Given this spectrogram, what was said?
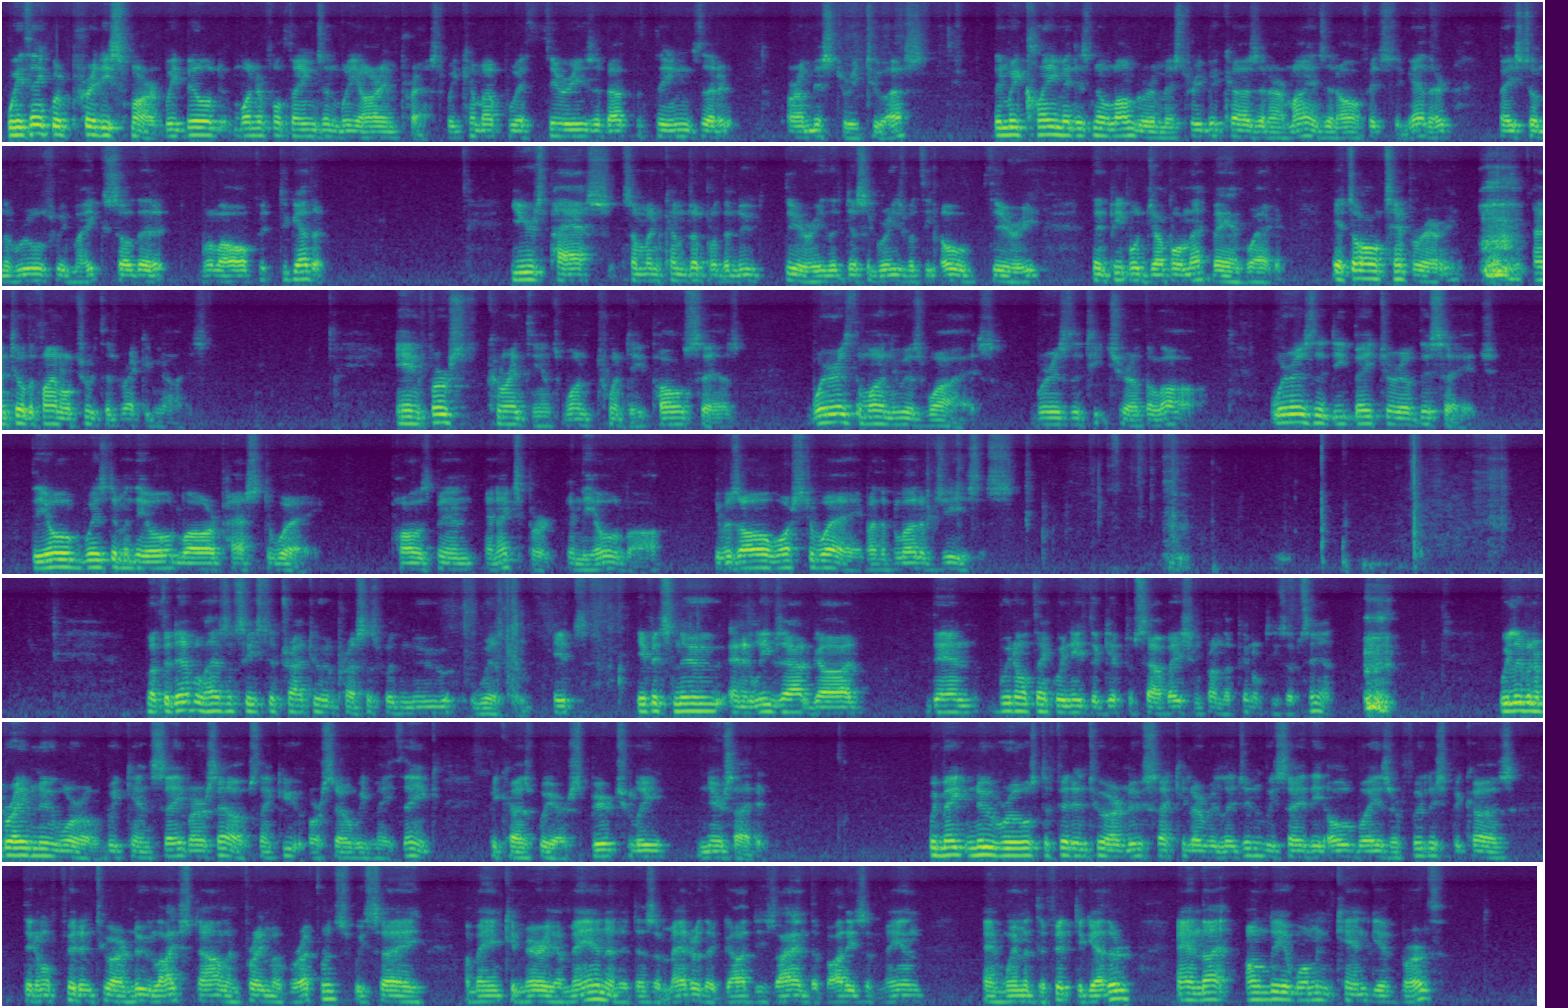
We think we're pretty smart. We build wonderful things and we are impressed. We come up with theories about the things that are, are a mystery to us. Then we claim it is no longer a mystery because in our minds it all fits together based on the rules we make so that it will all fit together. Years pass, someone comes up with a new theory that disagrees with the old theory, then people jump on that bandwagon. It's all temporary until the final truth is recognized. In 1 Corinthians 1:20, Paul says, "Where is the one who is wise? Where is the teacher of the law? Where is the debater of this age? The old wisdom and the old law are passed away." Paul has been an expert in the old law. It was all washed away by the blood of Jesus. But the devil hasn't ceased to try to impress us with new wisdom. It's if it's new and it leaves out God, then we don't think we need the gift of salvation from the penalties of sin. we live in a brave new world. We can save ourselves, thank you, or so we may think, because we are spiritually nearsighted. We make new rules to fit into our new secular religion. We say the old ways are foolish because they don't fit into our new lifestyle and frame of reference. We say a man can marry a man, and it doesn't matter that God designed the bodies of men and women to fit together, and that only a woman can give birth.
